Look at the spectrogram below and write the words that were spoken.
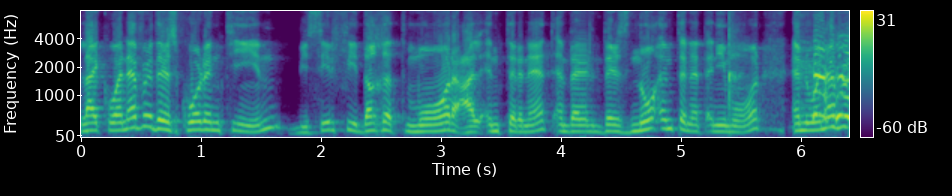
like whenever there's quarantine بيصير في ضغط more على الانترنت and then there's no internet anymore and whenever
